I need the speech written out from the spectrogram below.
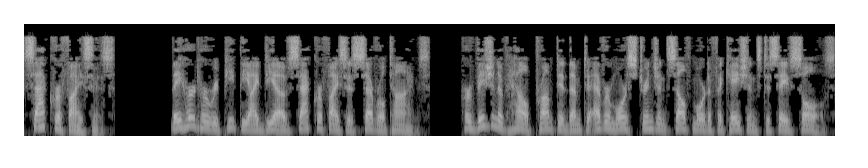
«sacrifices». They heard her repeat the idea of sacrifices several times. Her vision of hell prompted them to ever more stringent self-mortifications to save souls.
